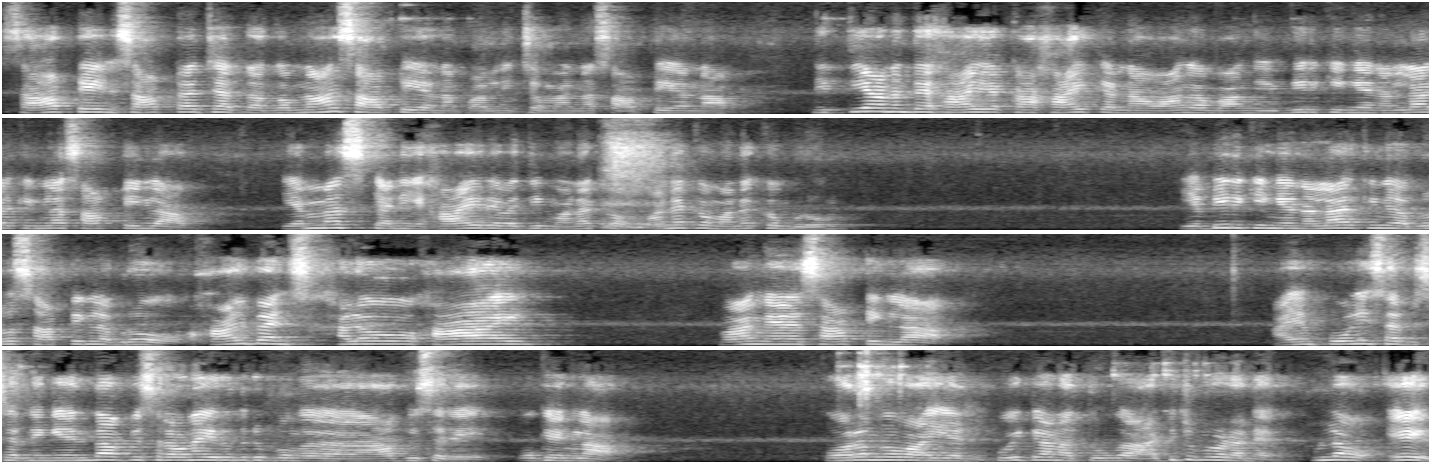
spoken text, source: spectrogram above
சாப்பிட்டேன் சாப்பிட்டாச்சா தங்கம்னா சாப்பிட்டேண்ணா பழனிச்சம்மா சாப்பிட்டேண்ணா நித்யானந்த ஹாய் அக்கா ஹாய் கண்ணா. வாங்க வாங்க. எப்படி இருக்கீங்க? நல்லா இருக்கீங்களா? சாப்பிட்டீங்களா? எம்எஸ் கனி ஹாய் ரவதி. வணக்கம் வணக்கம் வணக்கம் ப்ரோ எப்படி இருக்கீங்க? நல்லா இருக்கீங்களா ப்ரோ சாப்பிட்டீங்களா ப்ரோ ஹால் பேன்ஸ் ஹலோ ஹாய் வாங்க சாப்பிட்டீங்களா? ஐ எம் போலீஸ் ஆஃபீஸர் நீங்கள் எந்த ஆஃபீஸராக வேணால் இருந்துட்டு போங்க ஆஃபீஸரே ஓகேங்களா குரங்கு வாயன். போயிட்டானா தூங்க. அடிச்சு போடானே உள்ள ஏய்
